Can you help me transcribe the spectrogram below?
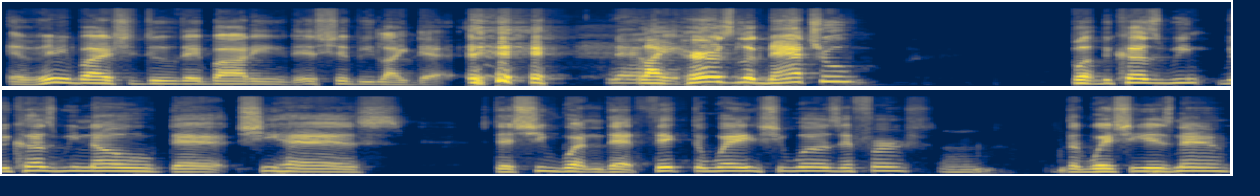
if anybody should do their body, it should be like that. now, like hers look natural, but because we because we know that she has that she wasn't that thick the way she was at first, Mhm. the way she is now.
